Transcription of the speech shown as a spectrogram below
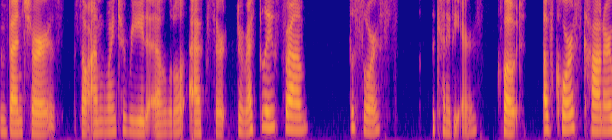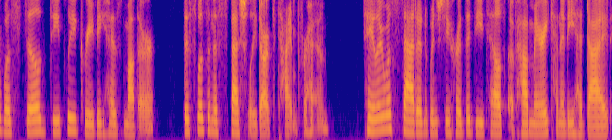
ventures. So I'm going to read a little excerpt directly from the source, the Kennedy heirs. Quote, of course, Conor was still deeply grieving his mother. This was an especially dark time for him. Taylor was saddened when she heard the details of how Mary Kennedy had died.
